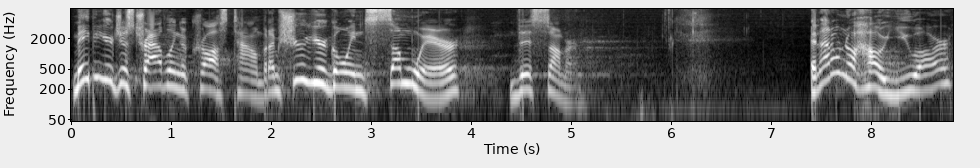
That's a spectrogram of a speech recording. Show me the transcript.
Maybe you're just traveling across town, but I'm sure you're going somewhere this summer. And I don't know how you are,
